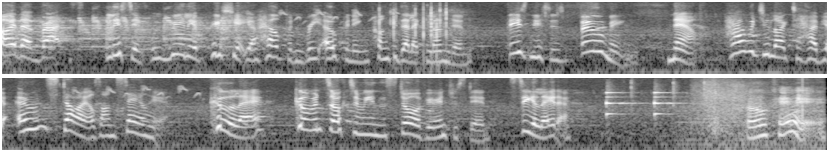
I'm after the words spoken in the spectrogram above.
Hi there, Bratz. Listen, we really appreciate your help in reopening Punkadelic London. Business is booming. Now, how would you like to have your own styles on sale here? Cool, eh? Come and talk to me in the store if you're interested. See you later. Okay.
